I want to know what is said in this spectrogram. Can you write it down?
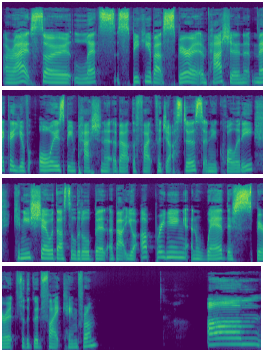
all right. So let's, speaking about spirit and passion, Mecca, you've always been passionate about the fight for justice and equality. Can you share with us a little bit about your upbringing and where this spirit for the good fight came from? Um,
